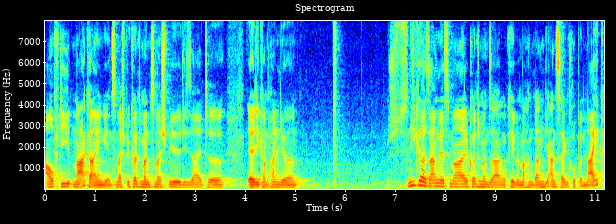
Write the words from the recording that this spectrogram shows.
auf die Marke eingehen. Zum Beispiel könnte man zum Beispiel die Seite, äh, die Kampagne Sneaker, sagen wir jetzt mal, könnte man sagen, okay, wir machen dann die Anzeigengruppe Nike,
